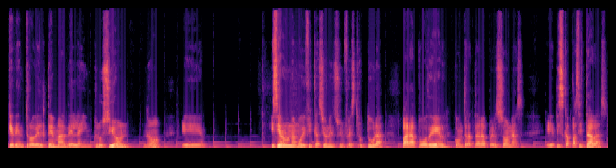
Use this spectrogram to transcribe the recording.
que dentro del tema de la inclusión, ¿no? Eh, hicieron una modificación en su infraestructura para poder contratar a personas eh, discapacitadas,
